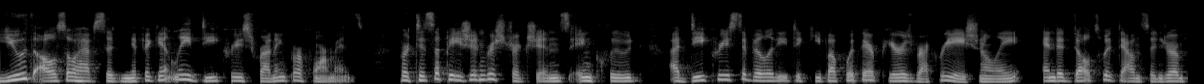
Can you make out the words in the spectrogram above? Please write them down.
Youth also have significantly decreased running performance. Participation restrictions include a decreased ability to keep up with their peers recreationally, and adults with Down syndrome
